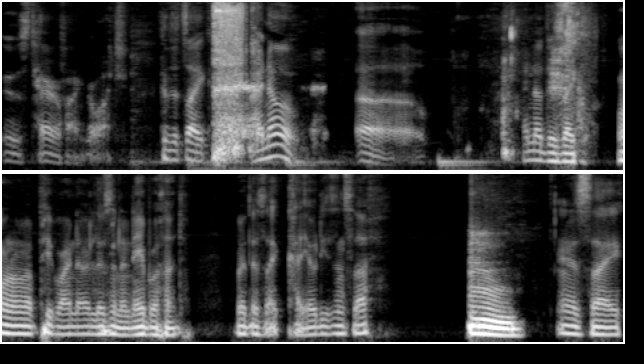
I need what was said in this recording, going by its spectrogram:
it was terrifying to watch. Because it's like, I know, uh, I know there's like one of the people I know lives in a neighborhood where there's like coyotes and stuff, and it's like,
